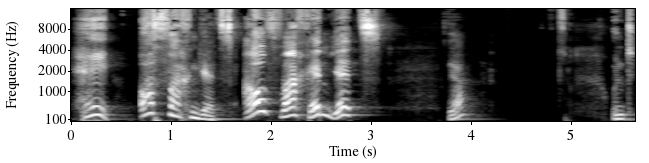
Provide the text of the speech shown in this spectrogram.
hey, aufwachen jetzt, aufwachen jetzt. Ja? Und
